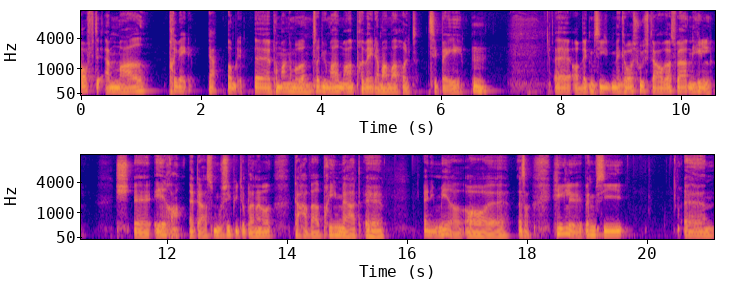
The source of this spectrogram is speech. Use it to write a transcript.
ofte er meget private Ja. om det, øh, på mange måder. Så er de jo meget, meget private og meget, meget holdt tilbage. Mm. Øh, og hvad kan man sige, man kan også huske, der har jo også været en hel øh, æra af deres musikvideoer blandt andet, der har været primært øh, animeret, og øh, altså hele, hvad kan man sige, øh,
